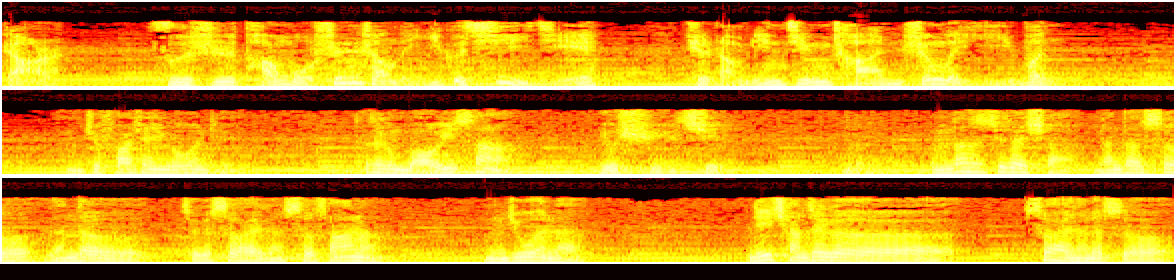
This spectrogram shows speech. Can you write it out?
然而，此时唐某身上的一个细节，却让民警产生了疑问。我们就发现一个问题，他这个毛衣上有血迹。我们当时就在想，难道受难道这个受害人受伤了？我们就问他，你抢这个受害人的时候，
